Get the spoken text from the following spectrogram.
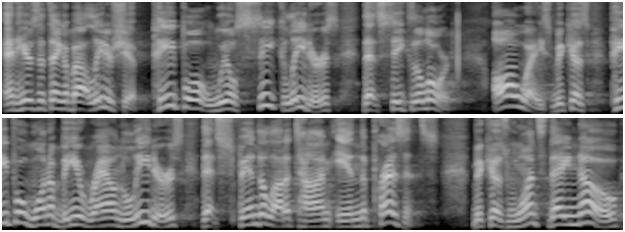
And here's the thing about leadership people will seek leaders that seek the Lord. Always, because people want to be around leaders that spend a lot of time in the presence. Because once they know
